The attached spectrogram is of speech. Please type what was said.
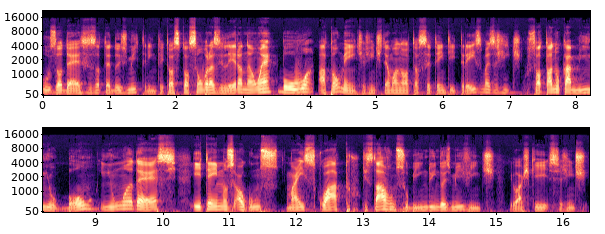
os ODS até 2030. Então a situação brasileira não é boa atualmente. A gente tem uma nota 73, mas a gente só está no caminho bom em um ODS e temos alguns mais quatro que estavam subindo em 2020. Eu acho que se a gente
